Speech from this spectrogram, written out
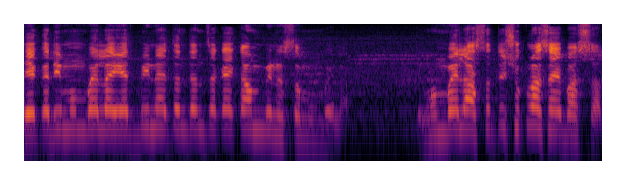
ते कधी मुंबईला येत बी नाही तर त्यांचं काही काम बी नसतं मुंबईला. ते मुंबईला असतात ते शुक्ला साहेब असतात.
